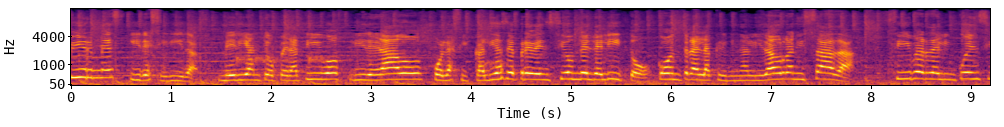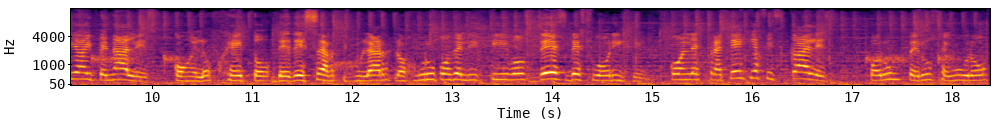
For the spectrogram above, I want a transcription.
firmes y decididas, mediante operativos liderados por las Fiscalías de Prevención del Delito contra la criminalidad organizada, ciberdelincuencia y penales, con el objeto de desarticular los grupos delictivos desde su origen. Con la estrategia Fiscales por un Perú Seguro,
